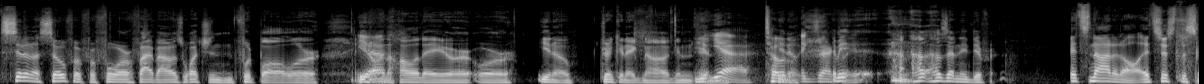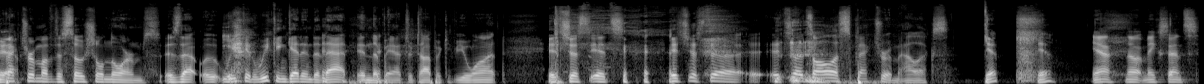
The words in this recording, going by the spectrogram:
sit on a sofa for four or five hours watching football, or you know, Yeah. on a holiday, or or you know, drinking eggnog and, and yeah you Totally. know, exactly I mean, uh, how, how's that any different? It's not at all. It's just the spectrum of the social norms. Is that we can we can get into that in the banter topic if you want. It's just it's it's just uh it's it's all a spectrum, Alex. Yep. Yeah. Yeah, no, it makes sense,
